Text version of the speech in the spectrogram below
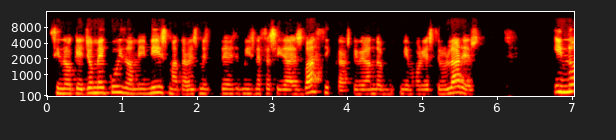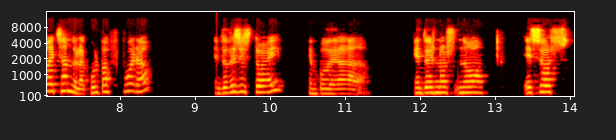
sino que yo me cuido a mí misma a través de mis necesidades básicas, liberando memorias celulares y no echando la culpa fuera, entonces estoy empoderada. Entonces no, esos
